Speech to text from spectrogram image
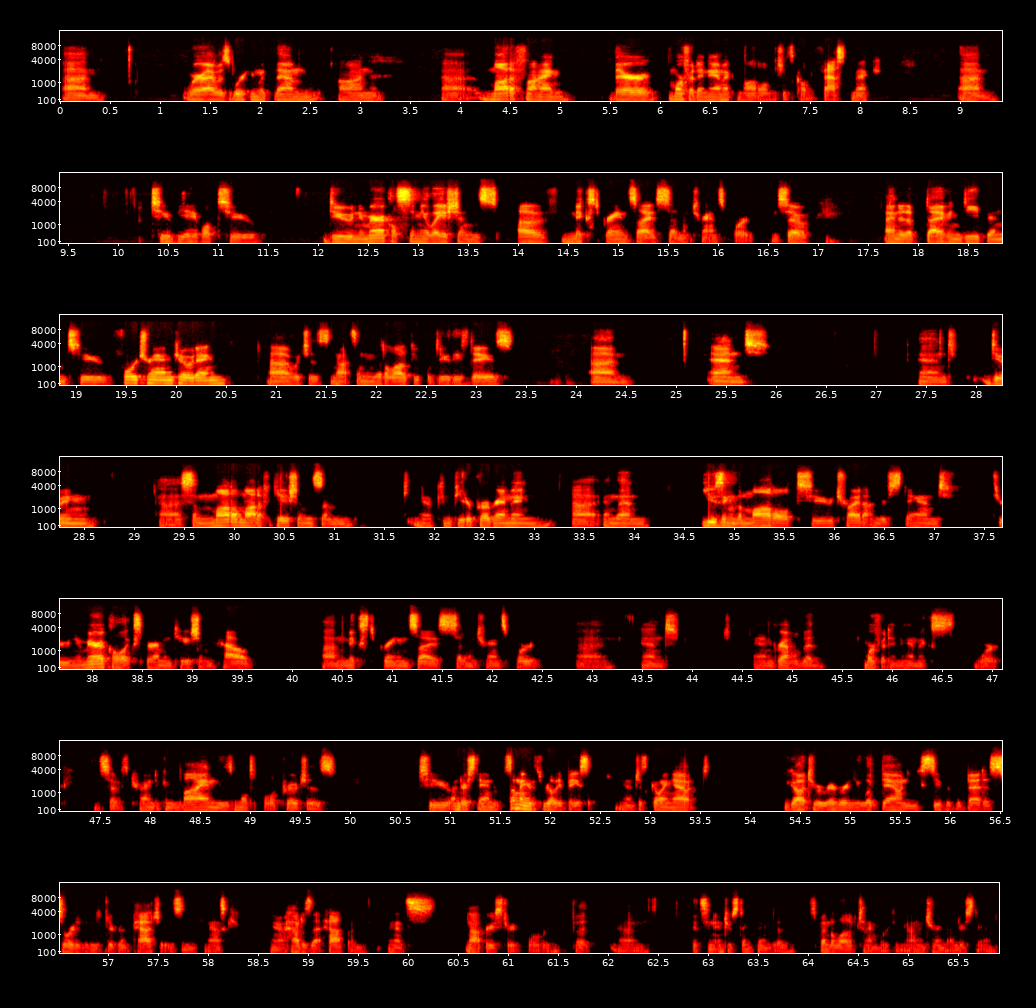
um, where I was working with them on uh, modifying their morphodynamic model, which is called FaSTMECH, um, to be able to do numerical simulations of mixed grain size sediment transport. And so I ended up diving deep into Fortran coding, uh, which is not something that a lot of people do these days. Um, and, and doing uh, some model modifications, some you know, computer programming, uh, and then using the model to try to understand through numerical experimentation how um, mixed grain size sediment transport uh, and and gravel bed morphodynamics work. And so it's trying to combine these multiple approaches to understand something that's really basic. You know, just going out, you go out to a river and you look down and you see that the bed is sorted into different patches, and you can ask, you know, how does that happen? And it's not very straightforward, but um, it's an interesting thing to spend a lot of time working on and trying to understand.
